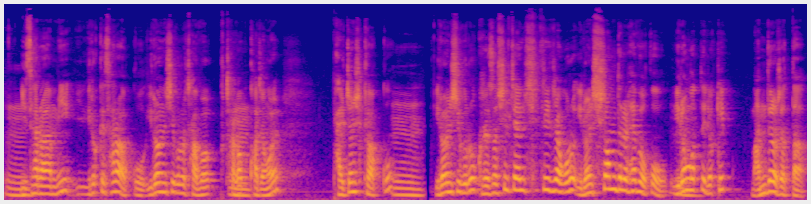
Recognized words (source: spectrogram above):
음, 이 사람이 이렇게 살아왔고 이런 식으로 작업 작업 음. 과정을 발전시켜 왔고 음, 이런 식으로 그래서 실제 실질적으로 이런 실험들을 해보고 이런 음. 것들이 이렇게 만들어졌다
